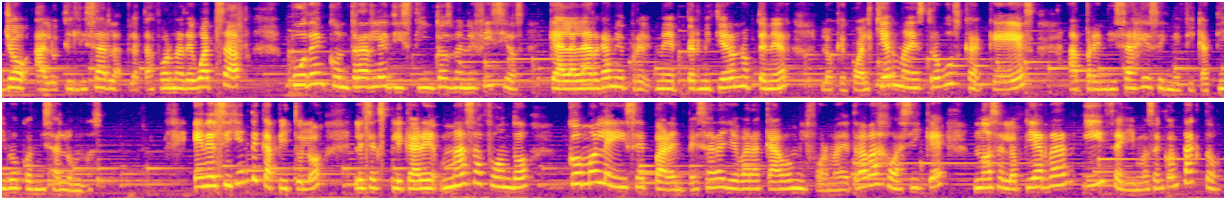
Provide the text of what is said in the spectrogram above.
Yo, al utilizar la plataforma de WhatsApp, pude encontrarle distintos beneficios que a la larga me, me, permitieron obtener lo que cualquier maestro busca, que es aprendizaje significativo con mis alumnos. En el siguiente capítulo les explicaré más a fondo cómo le hice para empezar a llevar a cabo mi forma de trabajo. Así que no se lo pierdan y seguimos en contacto.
